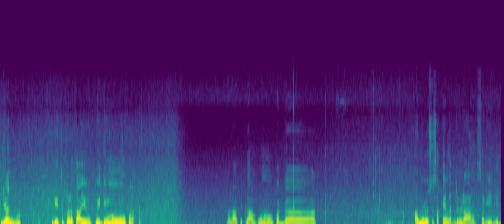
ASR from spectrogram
Yan oh. Dito pala tayo pwedeng manguha. Malapit lang po naman pag ah, ano nung sasakyan at doon lang sa gilid.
